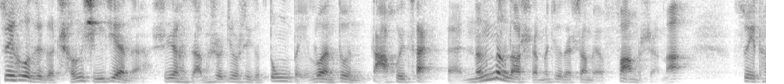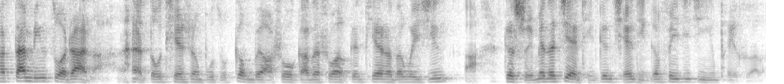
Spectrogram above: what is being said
最后这个成型舰呢，实际上咱们说就是一个东北乱炖大烩菜，哎，能弄到什么就在上面放什么，所以它单兵作战呢 都天生不足，更不要说我刚才说跟天上的卫星啊，跟水面的舰艇、跟潜艇、跟飞机进行配合了。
